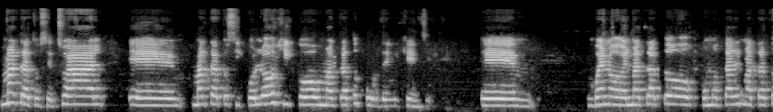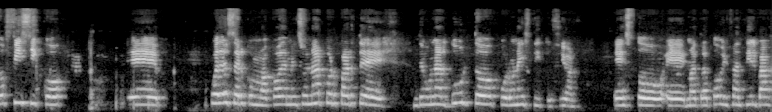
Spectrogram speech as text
maltrato sexual, eh, maltrato psicológico, maltrato por negligencia. Eh, bueno, el maltrato como tal, el maltrato físico, eh, puede ser, como acabo de mencionar, por parte de un adulto, por una institución. Esto, el maltrato infantil va,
